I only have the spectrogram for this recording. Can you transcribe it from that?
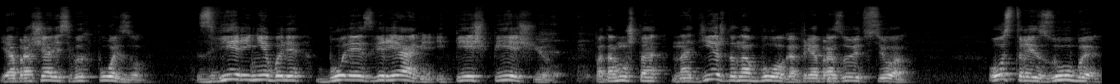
и обращались в их пользу. Звери не были более зверями и печь печью, потому что надежда на Бога преобразует все. Острые зубы,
